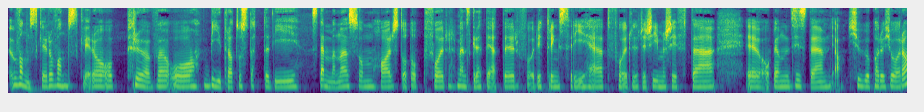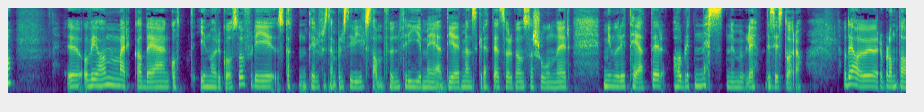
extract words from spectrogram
vanskeligere og vanskeligere å prøve å bidra til å støtte de stemmene som har stått opp for menneskerettigheter, for ytringsfrihet, for regimeskifte eh, opp gjennom de siste ja, 20 par og 20 åra. Eh, og vi har merka det godt i Norge også, fordi støtten til f.eks. sivilt samfunn, frie medier, menneskerettighetsorganisasjoner, minoriteter har blitt nesten umulig de siste åra. Og det har jo å gjøre bl.a.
